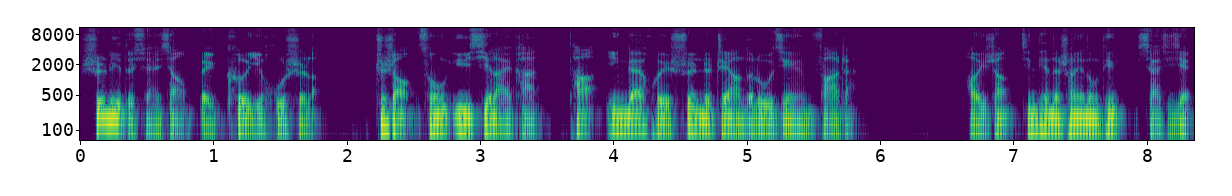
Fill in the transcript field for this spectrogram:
失利的选项被刻意忽视了。至少从预期来看，它应该会顺着这样的路径发展。好，以上今天的商业动听，下期见。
